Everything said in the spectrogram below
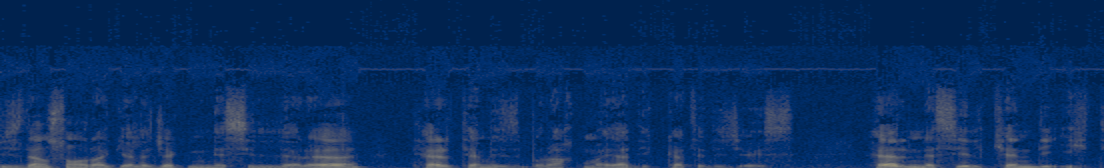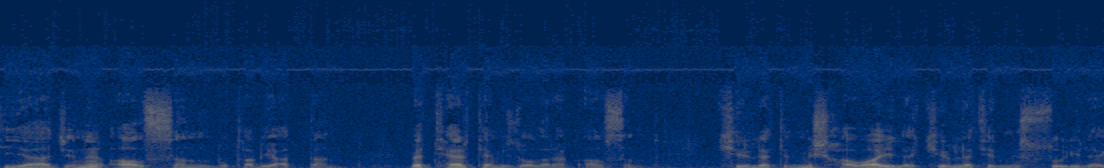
Bizden sonra gelecek nesillere tertemiz bırakmaya dikkat edeceğiz. Her nesil kendi ihtiyacını alsın bu tabiattan ve tertemiz olarak alsın. Kirletilmiş hava ile, kirletilmiş su ile,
